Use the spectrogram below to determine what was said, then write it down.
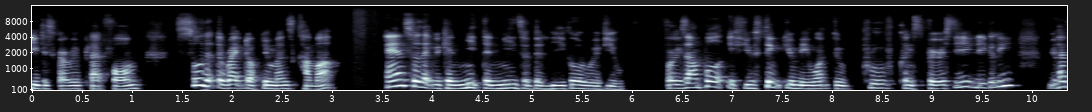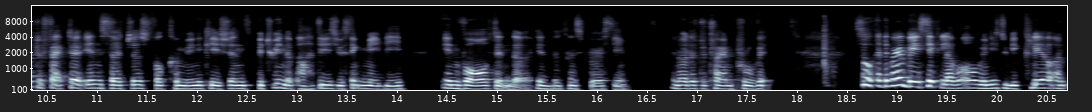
e-discovery platform so that the right documents come up and so that we can meet the needs of the legal review. For example, if you think you may want to prove conspiracy legally, you have to factor in searches for communications between the parties you think may be involved in the, in the conspiracy in order to try and prove it. So at the very basic level, we need to be clear on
